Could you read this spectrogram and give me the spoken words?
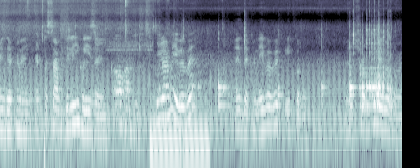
এই। দেখেন, এই একটা চাপ দিলেই হয়ে যায় এগুলো আমি এইভাবে, এই দেখেন, এইভাবে ই করব সবগুলো এইভাবে।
